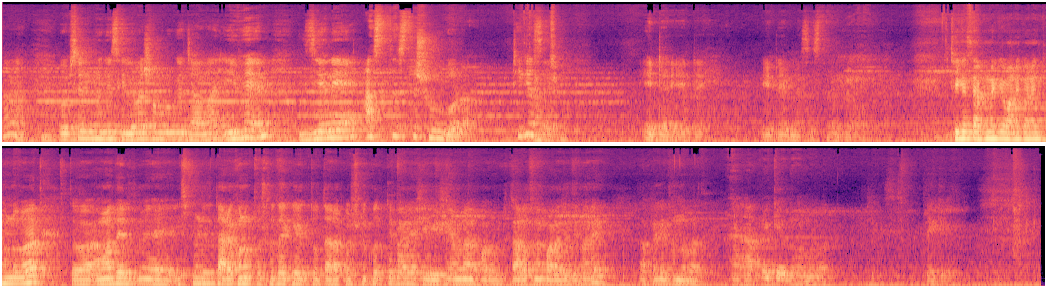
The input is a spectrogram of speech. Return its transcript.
হ্যাঁ? ওয়েবসাইটে ঢুকে সিলেবাস সম্পর্কে জানা ইভেন জেনে আস্তে আস্তে শুরু করা। ঠিক আছে? এটাই এটাই এটাই মেসেজ থাকবে ঠিক আছে আপনাকে অনেক অনেক ধন্যবাদ। তো আমাদের স্টুডেন্ট যদি তারা কোনো প্রশ্ন থাকে তো তারা প্রশ্ন করতে পারে সে বিষয়ে আমরা পরবর্তীতে আলোচনা করা যেতে পারে। আপনাকে ধন্যবাদ। হ্যাঁ আপনাকে ধন্যবাদ। Thank you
